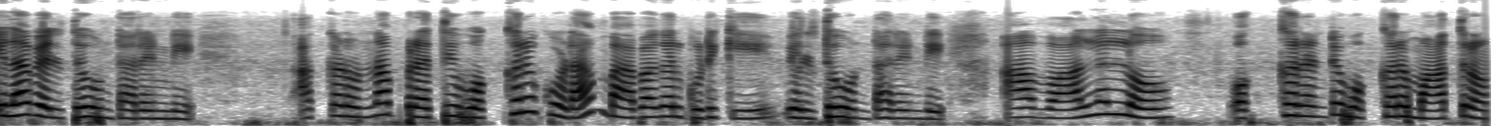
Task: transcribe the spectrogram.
ఇలా వెళ్తూ ఉంటారండి. అక్కడ ఉన్న ప్రతి ఒక్కరు కూడా బాబాగారి గుడికి వెళ్తూ ఉంటారండి. ఆ వాళ్ళల్లో ఒక్కరంటే ఒక్కరు మాత్రం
